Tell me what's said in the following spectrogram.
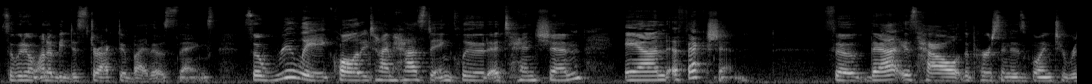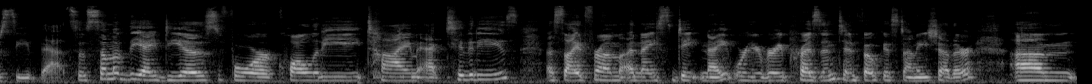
So we don't want to be distracted by those things. So, really, quality time has to include attention and affection. So that is how the person is going to receive that. So, some of the ideas for quality time activities, aside from a nice date night where you're very present and focused on each other, um,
